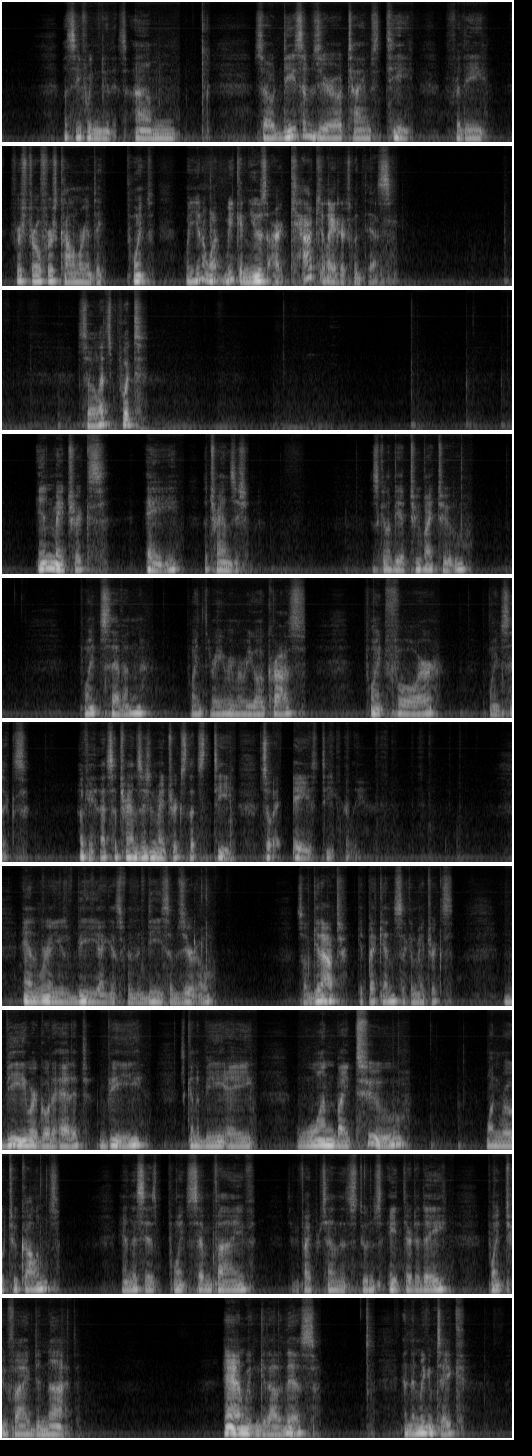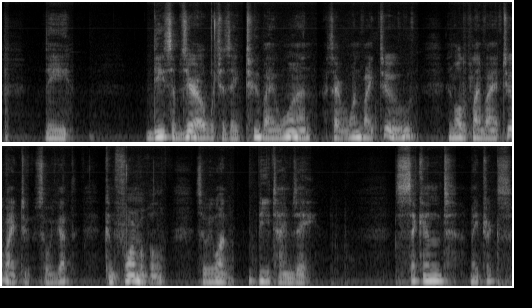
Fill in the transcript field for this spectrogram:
Let's see if we can do this. Um, so d sub 0 times t for the first row, first column, we're going to take point. Well, you know what? We can use our calculators with this. So let's put in matrix A the transition. It's going to be a 2 by 2, 0 0.7, 0.3, remember you go across, 0.4, 0.6. Okay, that's the transition matrix, that's T. So A is T, really. And we're going to use B, I guess, for the D sub 0. So get out, get back in, second matrix. B, we're going to edit. B is going to be a 1 by 2, one row, two columns. And this is 0.75. 75% of the students ate there today. 0.25 did not. And we can get out of this. And then we can take the d sub 0, which is a 2 by 1, sorry, 1 by 2, and multiply by a 2 by 2. So we've got conformable, so we want b times a. Second matrix,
